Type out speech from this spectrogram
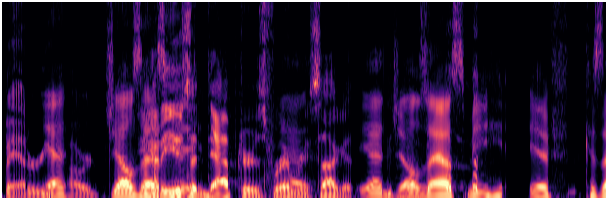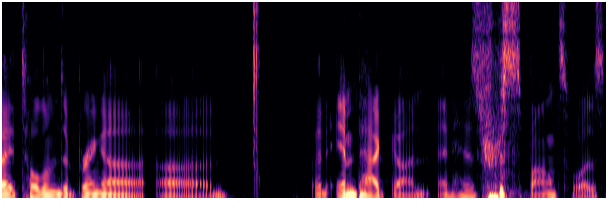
battery yeah. powered. Gels You got asked to use me- adapters for Yeah, every socket. Yeah, Gels asked me if because I told him to bring a, a an impact gun, and his response was,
